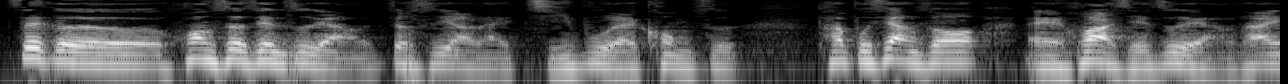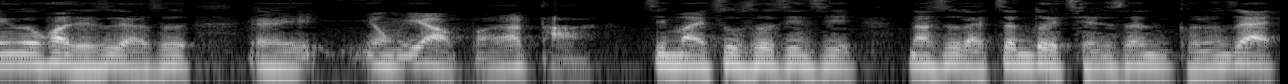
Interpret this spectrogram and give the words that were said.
这个放射线治疗就是要来局部来控制，它不像说，诶，化学治疗，它因为化学治疗是，诶，用药把它打。静脉注射进去，那是来针对全身，可能在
